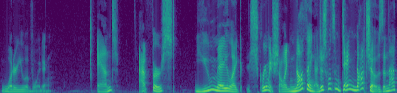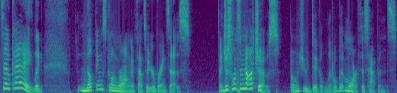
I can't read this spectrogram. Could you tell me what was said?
what are you avoiding? And at first, you may like scream at shout like nothing. I just want some dang nachos, and that's okay. Like nothing's gone wrong if that's what your brain says. I just want some nachos. But I want you to dig a little bit more if this happens.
